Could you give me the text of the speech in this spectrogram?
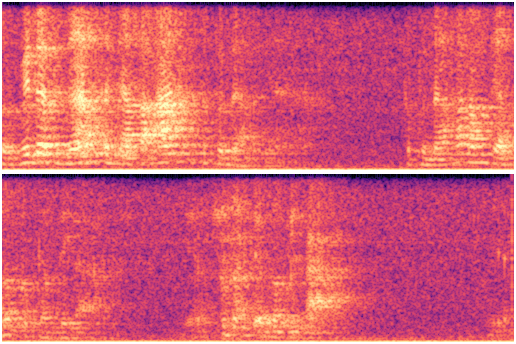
berbeda dengan kenyataan sebenarnya. Kebenaran namun dianggap kebatilan. Ya, sudah dianggap bid'ah. Ya,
